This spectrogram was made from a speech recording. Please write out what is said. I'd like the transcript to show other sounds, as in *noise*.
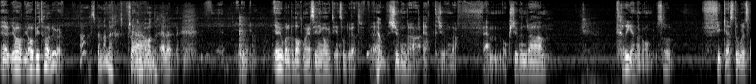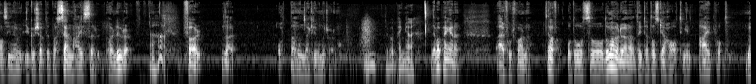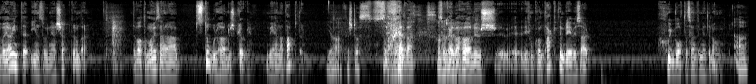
Eh, jag, jag har bytt hörlurar. Ja, spännande. Från Eh, vad? Eller, jag jobbade på datamagasin en gång i tiden som du vet. Eh, Ja. 2001 till 2005 och 2003 någon gång så fick jag storhetsvansinne och gick och köpte ett par Sennheiser-hörlurar. Aha, För sådär 800 kronor tror jag det var. det var pengar. Det var pengar det. Är fortfarande. I alla fall. Och då så, de här hörlurarna tänkte jag att de ska ha till min iPod. Men vad jag inte insåg när jag köpte dem där. Det var att de har ju sån här stor hörlursplugg. Med en adapter. Ja, förstås. Så alla- själva, *laughs* så själva hörlurs... eh, Liksom kontakten blev ju så här 7-8 centimeter lång. Ja,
